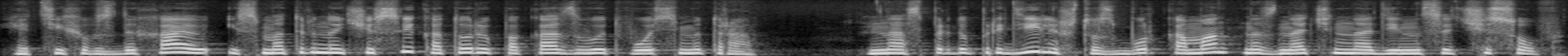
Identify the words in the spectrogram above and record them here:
Я тихо вздыхаю и смотрю на часы, которые показывают 8 утра. Нас предупредили, что сбор команд назначен на 11 часов.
